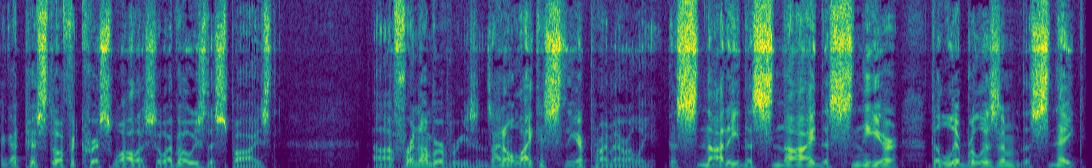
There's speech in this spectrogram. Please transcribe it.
I got pissed off at Chris Wallace, who I've always despised, uh, for a number of reasons. I don't like his sneer primarily the snotty, the snide, the sneer, the liberalism, the snake.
